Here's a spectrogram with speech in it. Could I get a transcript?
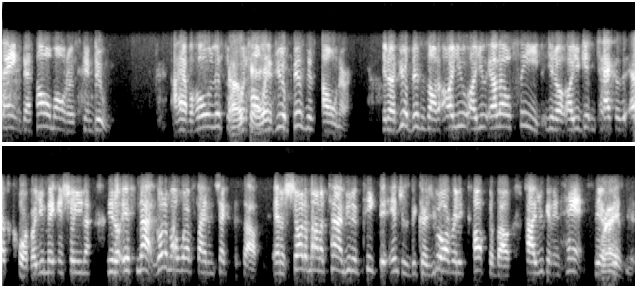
things that homeowners can do. I have a whole list of what Okay. home. If you're a business owner, you know, if you're a business owner, are you are you LLC? You know, are you getting taxed as an S corp? Are you making sure you're not? You know, if not, go to my website and check this out. In a short amount of time, you didn't pique their interest because you already talked about how you can enhance their Right. business.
